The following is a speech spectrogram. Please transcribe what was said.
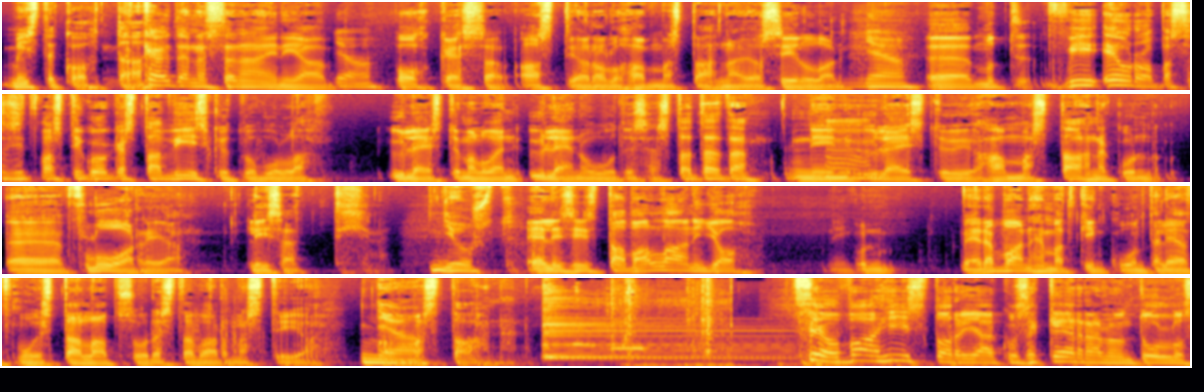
mistä kohtaa? Käytännössä näin ja Joo. Pohkeessa asti on ollut hammastahna jo silloin. Mutta Euroopassa sitten vasta kun oikeastaan 50-luvulla yleistyi, mä luen Ylen uutisesta tätä, niin mm. yleistyi hammastahna, kun ö, fluoria lisättiin. Just. Eli siis tavallaan jo, niin kuin meidän vanhemmatkin kuuntelijat muistaa lapsuudesta varmasti jo Joo. hammastahnan. Se on vaan historiaa, kun se kerran on tullut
